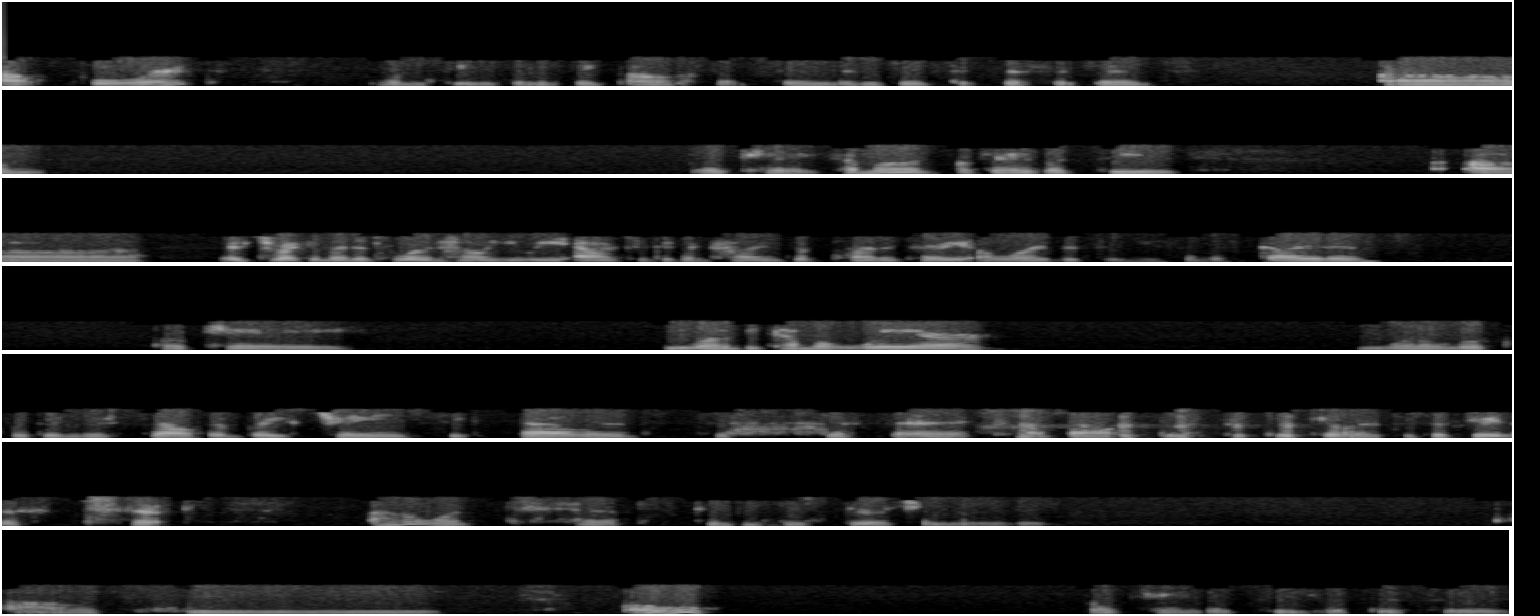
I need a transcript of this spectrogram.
out for it. Let me see if there's anything else that's saying anything significant. Um, okay, come on. Okay, let's see. Uh, it's recommended to learn how you react to different kinds of planetary alignments and use them as guidance. Okay. You want to become aware you want to look within yourself, embrace change, seek balance, specific about this particular. This is giving us tips. I don't want tips. Give me some spiritual movie. Uh, let's see. Oh. Okay, let's see what this is.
